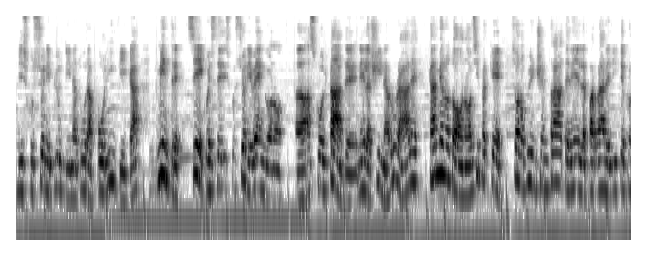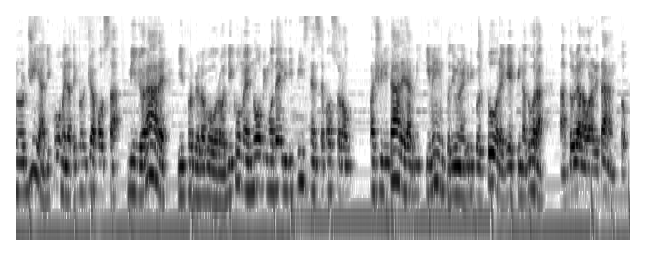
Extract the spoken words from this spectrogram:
discussioni più di natura politica, mentre se queste discussioni vengono ascoltate nella Cina rurale cambiano tono, sì perché sono più incentrate nel parlare di tecnologia, di come la tecnologia possa migliorare il proprio lavoro, di come nuovi modelli di business possono facilitare l'arricchimento di un agricoltore che fino ad ora uh, doveva lavorare tanto.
